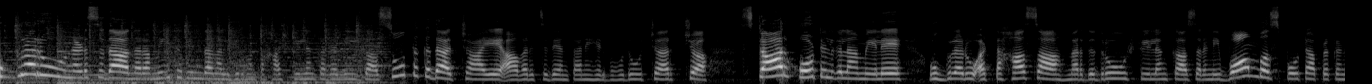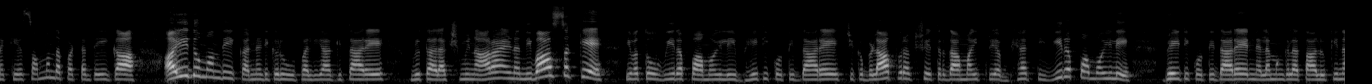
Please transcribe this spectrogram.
ಉಗ್ರರು ನಡೆಸಿದ ನರಮೇಧದಿಂದ ನಲಗಿರುವಂತಹ ಶ್ರೀಲಂಕಾದಲ್ಲಿ ಈಗ ಸೂತಕದ ಛಾಯೆ ಆವರಿಸಿದೆ ಅಂತಾನೆ ಹೇಳಬಹುದು. ಚರ್ಚ್ ಸ್ಟಾರ್ ಹೋಟೆಲ್ಗಳ ಮೇಲೆ ಉಗ್ರರು ಅಟ್ಟಹಾಸ ಮೆರೆದಿದ್ರು. ಶ್ರೀಲಂಕಾ ಸರಣಿ ಬಾಂಬ್ ಸ್ಫೋಟ ಪ್ರಕರಣಕ್ಕೆ ಸಂಬಂಧಪಟ್ಟಂತೆ ಈಗ ಐದು ಮಂದಿ ಕನ್ನಡಿಗರು ಬಲಿಯಾಗಿದ್ದಾರೆ. ಮೃತ ಲಕ್ಷ್ಮೀನಾರಾಯಣ ನಿವಾಸಕ್ಕೆ ಇವತ್ತು ವೀರಪ್ಪ ಮೊಯ್ಲಿ ಭೇಟಿ ಕೊಟ್ಟಿದ್ದಾರೆ. ಚಿಕ್ಕಬಳ್ಳಾಪುರ ಕ್ಷೇತ್ರದ ಮೈತ್ರಿ ಅಭ್ಯರ್ಥಿ ವೀರಪ್ಪ ಮೊಯ್ಲಿ ಭೇಟಿ ಕೊಟ್ಟಿದ್ದಾರೆ. ನೆಲಮಂಗಲ ತಾಲೂಕಿನ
